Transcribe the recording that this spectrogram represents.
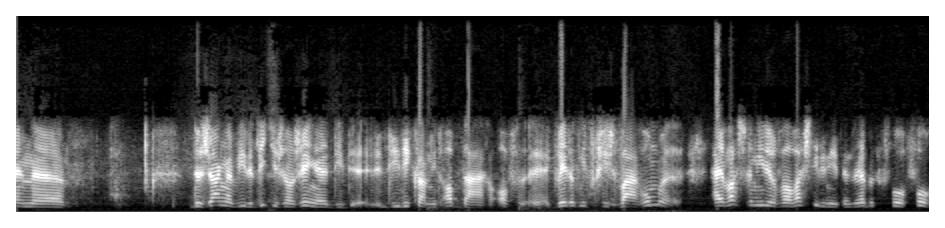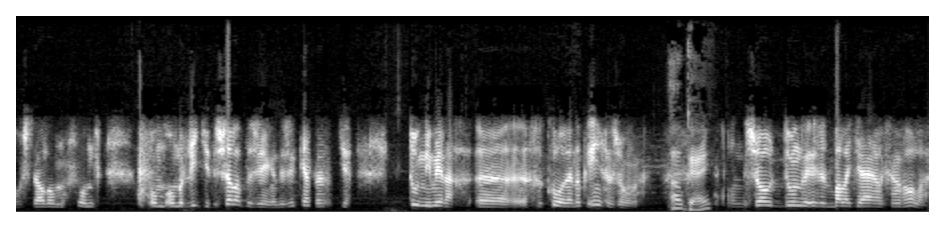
En eh, de zanger wie het liedje zou zingen, die, die, die kwam niet opdagen. Of eh, ik weet ook niet precies waarom. Eh, hij was er in ieder geval, was hij er niet. En toen heb ik voor, voorgesteld om, om, om, het liedje zelf te zingen. Dus ik heb het toen die middag gekoord en ook ingezongen. Oké, En zodoende is het balletje eigenlijk gaan rollen.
